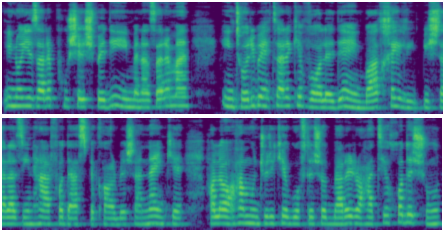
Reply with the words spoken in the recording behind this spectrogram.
اینو یه ذره پوشش بدیم به نظر من اینطوری بهتره که والدین باید خیلی بیشتر از این حرفا دست به کار بشن. نه اینکه حالا همونجوری که گفته شد برای راحتی خودشون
